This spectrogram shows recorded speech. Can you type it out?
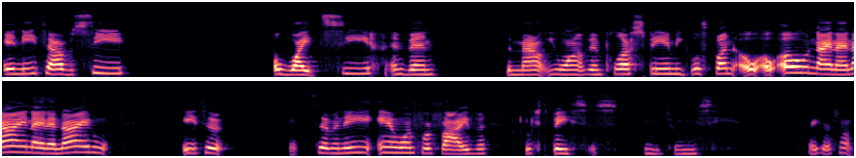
It needs to have a C, a white C, and then the amount you want, then plus spam equals fun oh oh oh nine nine nine nine nine nine eight seven eight and one four five with spaces in between. Right here, something.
